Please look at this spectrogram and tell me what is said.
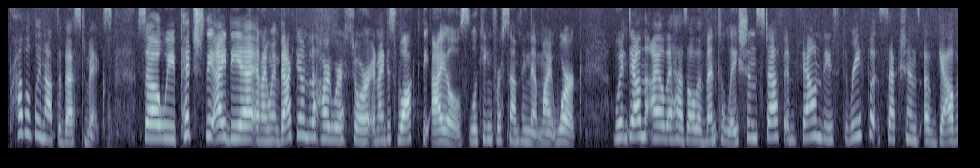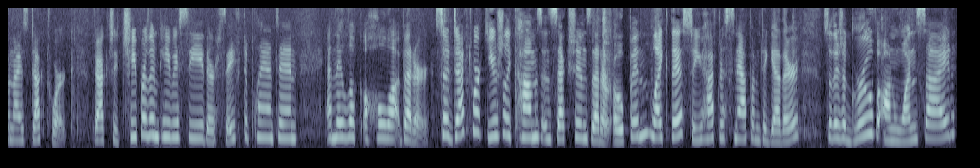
probably not the best mix. So we pitched the idea and I went back down to the hardware store and I just walked the aisles looking for something that might work. Went down the aisle that has all the ventilation stuff and found these three foot sections of galvanized ductwork. They're actually cheaper than PVC, they're safe to plant in, and they look a whole lot better. So ductwork usually comes in sections that are open like this, so you have to snap them together. So there's a groove on one side,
